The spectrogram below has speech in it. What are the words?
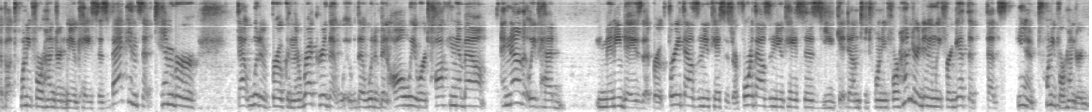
about 2,400 new cases. Back in September, that would have broken the record. That w- that would have been all we were talking about. And now that we've had many days that broke 3,000 new cases or 4,000 new cases, you get down to 2,400, and we forget that that's you know 2,400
